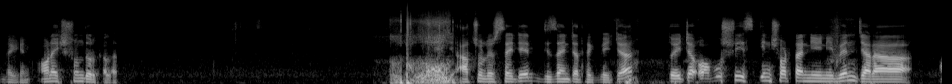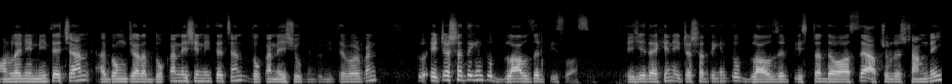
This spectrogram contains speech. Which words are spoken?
দেখেন, অনেক সুন্দর কালার এই যে আঁচলের সাইডের ডিজাইনটা থাকবে এটা। তো এটা অবশ্যই স্ক্রিনশটটা নিয়ে নেবেন যারা অনলাইনে নিতে চান এবং যারা দোকানে এসে নিতে চান, দোকানে এসেও কিন্তু নিতে পারবেন। তো এটার সাথে কিন্তু ব্লাউজের পিসও আছে। এই যে দেখেন, এটার সাথে কিন্তু ব্লাউজের পিসটা দেওয়া আছে আঁচলের সামনেই।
